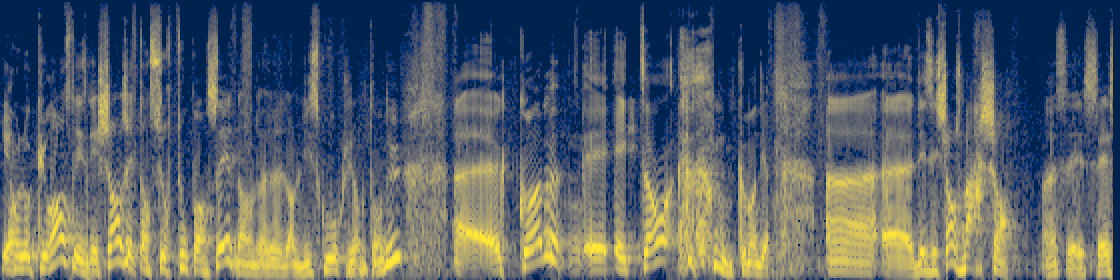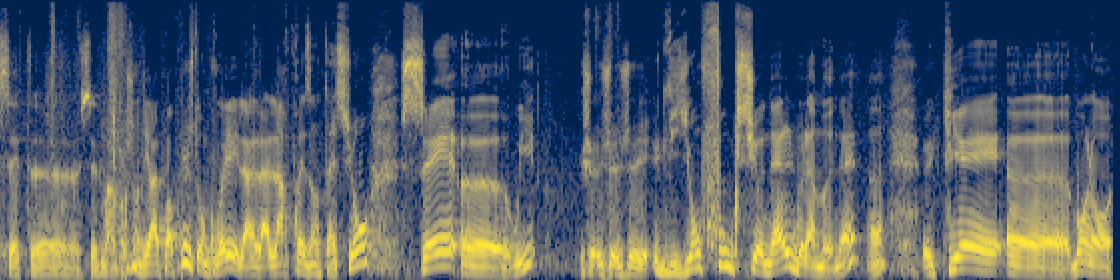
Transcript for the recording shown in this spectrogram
Et en l'occurrence, les échanges étant surtout pensés, dans le, discours que j'ai entendu, comme étant, comment dire, euh, des échanges marchands. Hein, c'est cette, euh, j'en dirai pas plus. Donc, vous voyez, la, représentation, c'est, euh, oui, je, une vision fonctionnelle de la monnaie, hein, qui est, bon, alors,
